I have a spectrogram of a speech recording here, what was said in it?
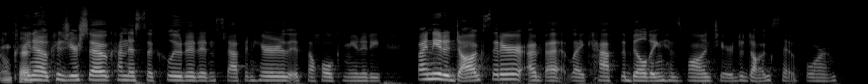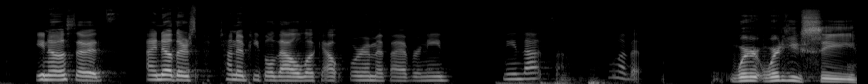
Okay. You know, because you're so kind of secluded and stuff, and here it's a whole community. If I need a dog sitter, I bet like half the building has volunteered to dog sit for him. You know, so it's I know there's a ton of people that'll look out for him if I ever need need that. So I love it. Where where do you see?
